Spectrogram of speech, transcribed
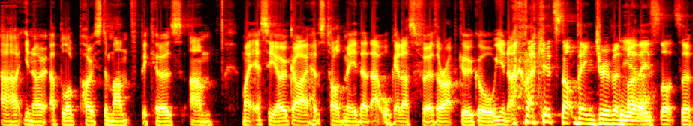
uh, you know a blog post a month because um, my SEO guy has told me that that will get us further up Google. You know, like it's not being driven yeah. by these sorts of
